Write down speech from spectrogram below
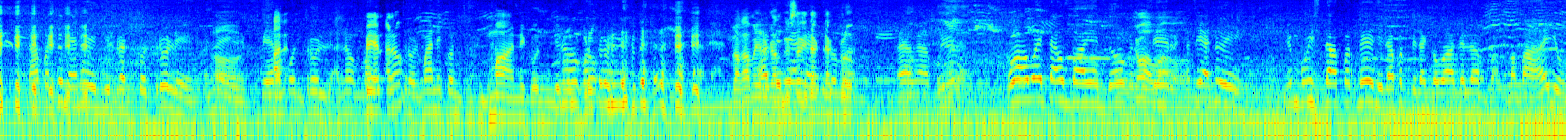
Dapat yun ano, hindi blood control eh. Ano Oo. eh, pera Ano- control, ano, money Per- ano? control, money control. Money control, bro. Kino-control nila pera. Baka mayroon kang Sabi gusto niya, idagdag, ano, bro. Kaya nga po. Kawawa yung taong bayan do, kasi Kawawa, sir, oo. kasi ano eh, yung buwis dapat na yun, eh, dapat pinagawa nila pa- babahay yung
